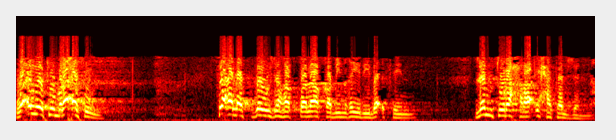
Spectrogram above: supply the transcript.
وأية امرأة سألت زوجها الطلاق من غير بأس لم ترح رائحة الجنة.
